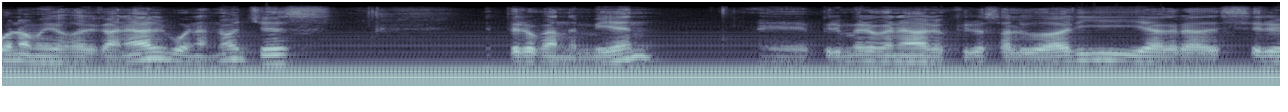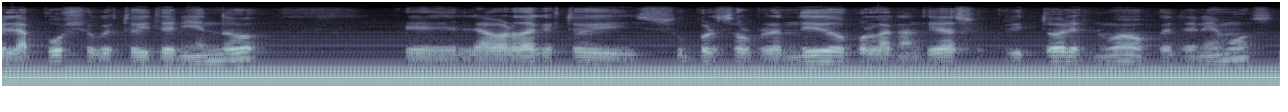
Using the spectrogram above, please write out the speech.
Bueno amigos del canal, buenas noches, espero que anden bien. Eh, primero que nada los quiero saludar y agradecer el apoyo que estoy teniendo. Eh, la verdad que estoy súper sorprendido por la cantidad de suscriptores nuevos que tenemos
